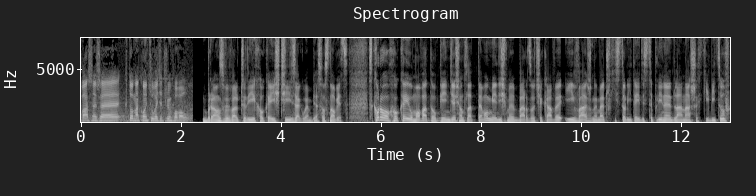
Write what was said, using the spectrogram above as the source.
Ważne, że kto na końcu będzie triumfował. Brąz wywalczyli hokeiści Zagłębia Sosnowiec. Skoro o hokeju mowa, to 50 lat temu mieliśmy bardzo ciekawy i ważny mecz w historii tej dyscypliny dla naszych kibiców.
